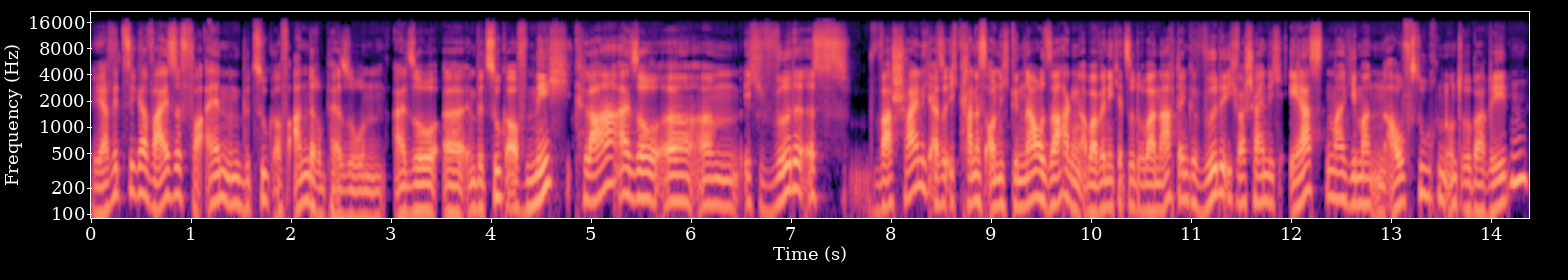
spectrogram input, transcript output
Ja, witzigerweise vor allem in Bezug auf andere Personen. Also äh, in Bezug auf mich, klar, also äh, ähm, ich würde es wahrscheinlich, also ich kann es auch nicht genau sagen, aber wenn ich jetzt so drüber nachdenke, würde ich wahrscheinlich erstmal jemanden aufsuchen und drüber reden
